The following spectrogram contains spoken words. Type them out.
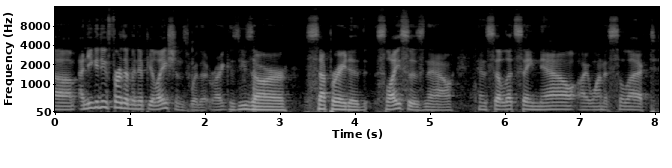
Um, and you can do further manipulations with it, right? Because these are separated slices now. And so let's say now I want to select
